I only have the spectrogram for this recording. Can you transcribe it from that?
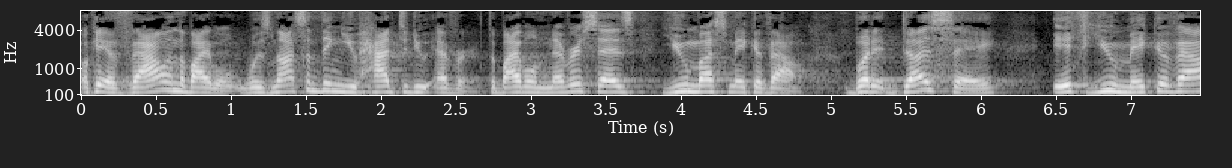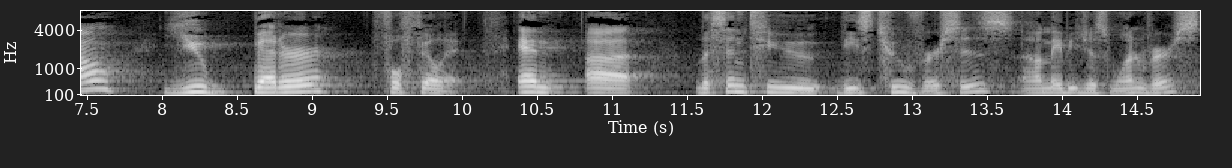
okay, a vow in the Bible was not something you had to do ever. The Bible never says you must make a vow, but it does say if you make a vow, you better fulfill it. And uh, listen to these two verses, uh, maybe just one verse.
